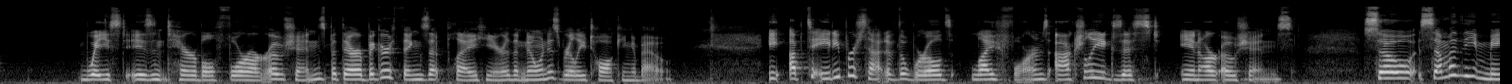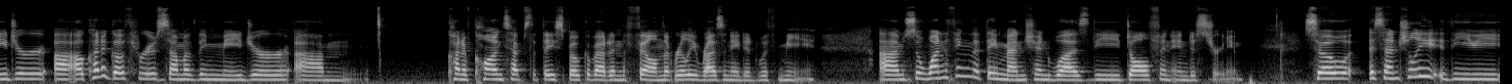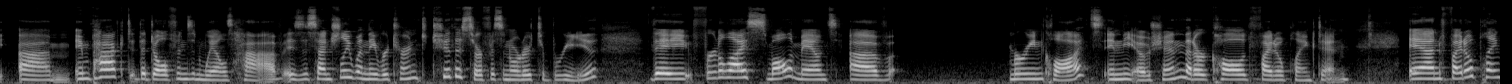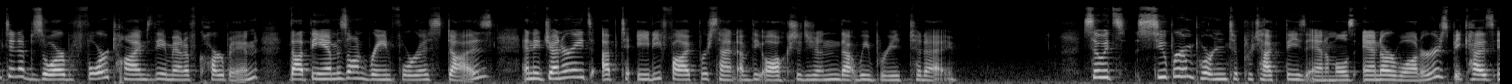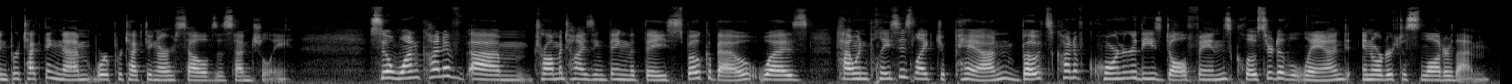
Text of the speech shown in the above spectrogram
waste isn't terrible for our oceans, but there are bigger things at play here that no one is really talking about. Up to 80% of the world's life forms actually exist in our oceans. So, some of the major, uh, I'll kind of go through some of the major um, kind of concepts that they spoke about in the film that really resonated with me. Um, so, one thing that they mentioned was the dolphin industry. So, essentially, the um, impact that dolphins and whales have is essentially when they return to the surface in order to breathe, they fertilize small amounts of marine clots in the ocean that are called phytoplankton. And phytoplankton absorb four times the amount of carbon that the Amazon rainforest does, and it generates up to 85% of the oxygen that we breathe today. So it's super important to protect these animals and our waters because in protecting them, we're protecting ourselves essentially. So, one kind of um, traumatizing thing that they spoke about was how in places like Japan, boats kind of corner these dolphins closer to the land in order to slaughter them.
